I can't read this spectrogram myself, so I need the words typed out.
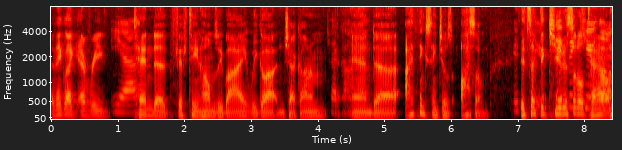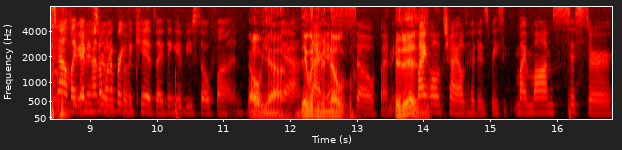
I think like every Yeah. 10 to 15 homes we buy, we go out and check on them. Check on and uh, I think St. Joe's awesome. It's, It's like the cutest it's a little cute town. little town. Like I kind it's of want to bring the kids. I think it'd be so fun. oh, yeah. Yeah. They wouldn't That even know. So funny. It is. My whole childhood is basically. My mom's sister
